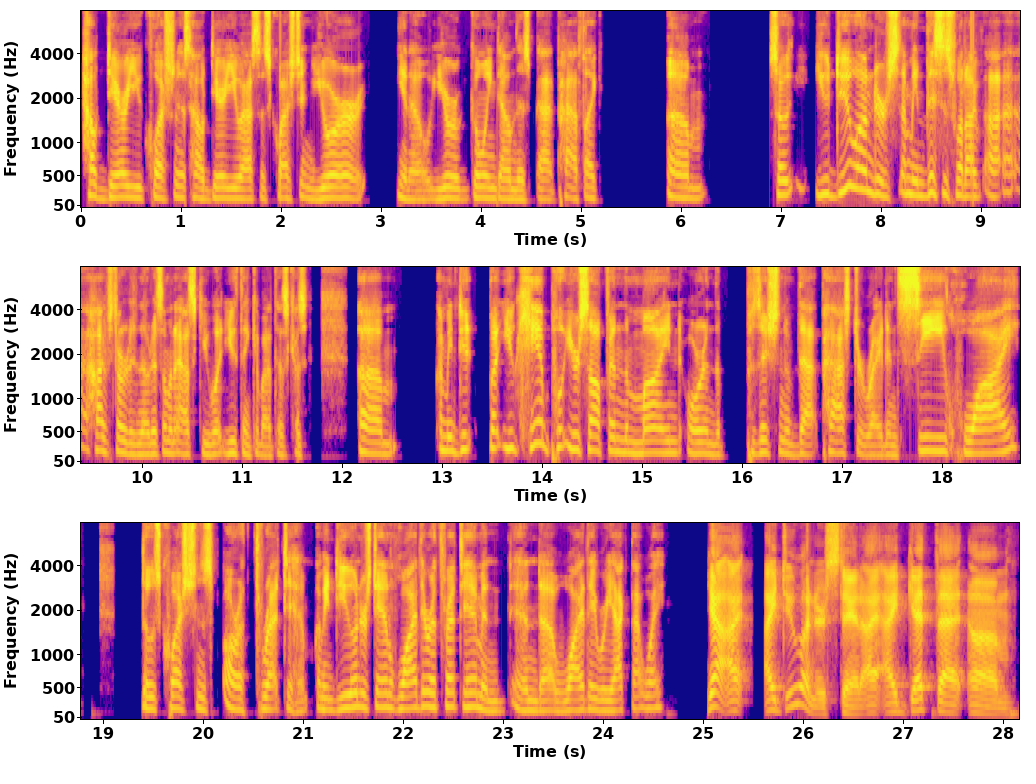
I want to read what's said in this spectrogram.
how dare you question this? How dare you ask this question? You're, you know, you're going down this bad path. Like, um, so you do understand. I mean, this is what I've uh, I've started to notice. I'm going to ask you what you think about this because, um, I mean, do, but you can't put yourself in the mind or in the position of that pastor, right, and see why those questions are a threat to him. I mean, do you understand why they're a threat to him and and uh, why they react that way? Yeah, I, I do understand. I, I get that um,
